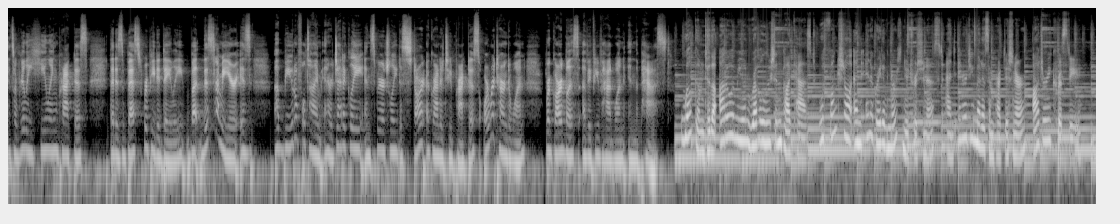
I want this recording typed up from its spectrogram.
It's a really healing practice that is best repeated daily, but this time of year is a beautiful time energetically and spiritually to start a gratitude practice or return to one, regardless of if you've had one in the past. Welcome to the Autoimmune Revolution podcast with functional and integrative nurse nutritionist and energy medicine practitioner Audrey Christie.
